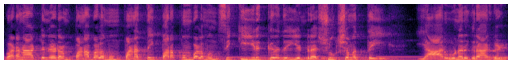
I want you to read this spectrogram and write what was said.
வடநாட்டினரிடம் பணபலமும் பணத்தை பரப்பும் பலமும் சிக்கி இருக்கிறது என்ற சூக்ஷமத்தை யார் உணர்கிறார்கள்?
